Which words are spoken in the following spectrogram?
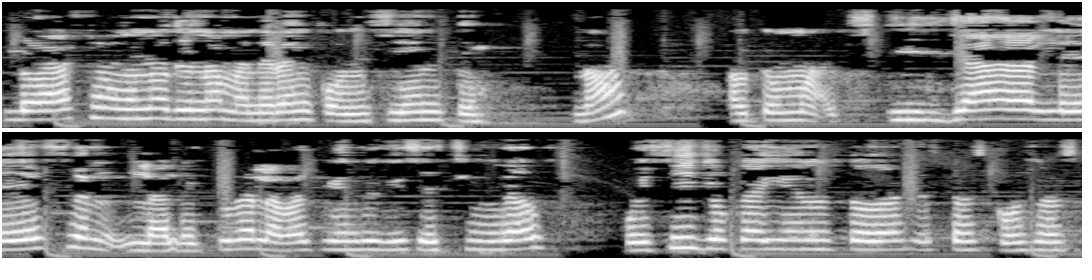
lo hace uno de una manera inconsciente, ¿no? Automa y ya lees la lectura, la vas viendo y dices, chingados, pues sí, yo caí en todas estas cosas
